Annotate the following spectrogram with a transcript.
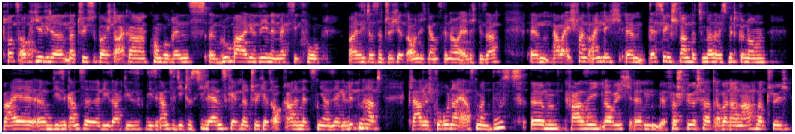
Trotz auch hier wieder natürlich super starker Konkurrenz äh, global gesehen in Mexiko weiß ich das natürlich jetzt auch nicht ganz genau, ehrlich gesagt. Ähm, aber ich fand es eigentlich ähm, deswegen spannend, beziehungsweise habe ich es mitgenommen, weil ähm, diese ganze, wie gesagt, diese, diese ganze D2C-Landscape natürlich jetzt auch gerade im letzten Jahr sehr gelitten hat. Klar, durch Corona erstmal einen Boost ähm, quasi, glaube ich, ähm, verspürt hat, aber danach natürlich,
